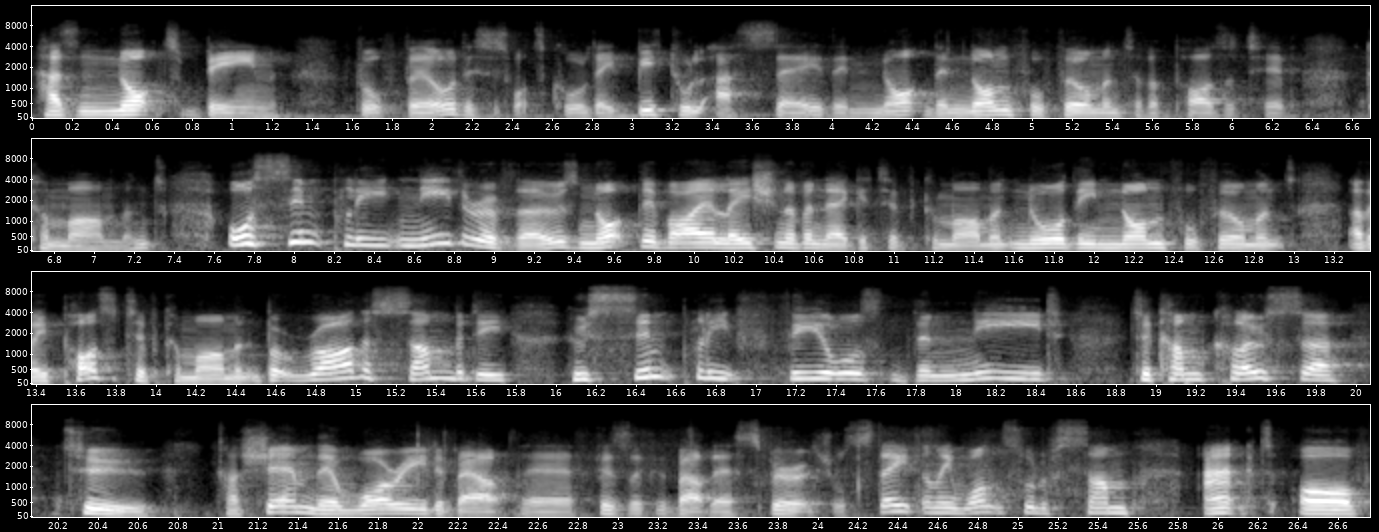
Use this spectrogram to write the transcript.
has not been fulfilled. This is what's called a bitul aseh, the, not, the non-fulfillment of a positive commandment, or simply neither of those, not the violation of a negative commandment, nor the non-fulfillment of a positive commandment, but rather somebody who simply feels the need to come closer to Hashem. They're worried about their physical, about their spiritual state, and they want sort of some act of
